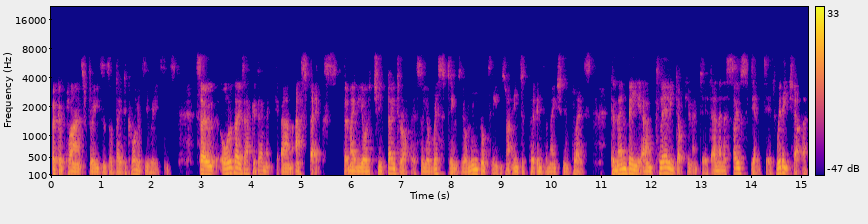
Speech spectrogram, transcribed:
for compliance reasons or data quality reasons. So all of those academic um, aspects that maybe your chief data office or your risk teams, or your legal teams might need to put information in place can then be um, clearly documented and then associated with each other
